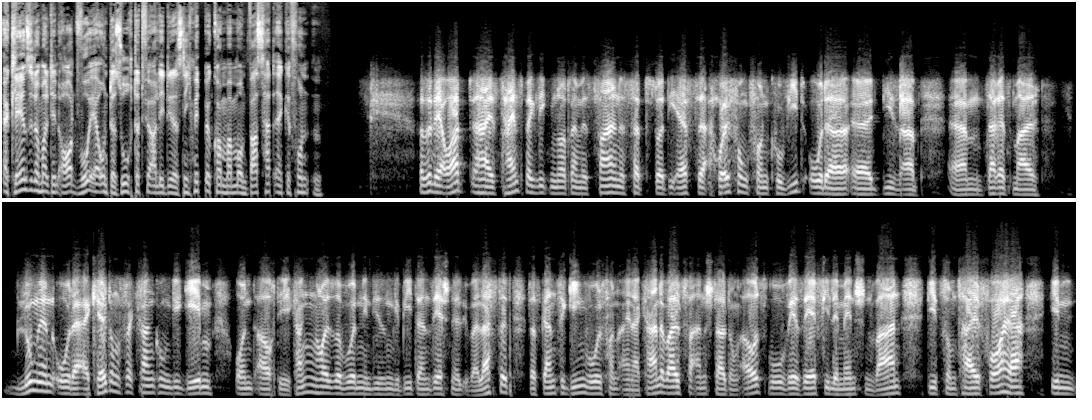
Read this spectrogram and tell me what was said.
Erklären Sie doch mal den Ort, wo er untersucht hat, für alle, die das nicht mitbekommen haben, und was hat er gefunden? Also der Ort heißt Heinsberg, liegt in Nordrhein-Westfalen. Es hat dort die erste Häufung von Covid oder äh, dieser, ähm, sag jetzt mal, Lungen- oder Erkältungserkrankungen gegeben und auch die Krankenhäuser wurden in diesem Gebiet dann sehr schnell überlastet. Das Ganze ging wohl von einer Karnevalsveranstaltung aus, wo wir sehr viele Menschen waren, die zum Teil vorher in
